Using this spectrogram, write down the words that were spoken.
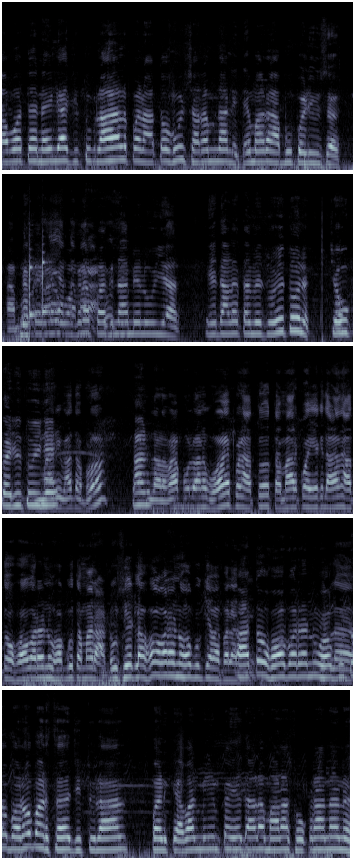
આવો તે નહીં લ્યા જીતુલાલ પણ આ તો હું શરમ ના લીધે મારે આબુ પડ્યું છે. પગ ના મેલું યાર. એ દાડે તમે જોયું તું ને કેવું કર્યું તું એને? વાત સાંભળો. લડવા બોલવાનું હોય પણ આ તો તમારે કોઈ એક દાડા આ તો હો વરાનું હગું તમારે આટું છે એટલે હો વરાનું હગું કહેવાય ભલા આ તો હો વરાનું હગું તો બરોબર છે જીતુલાલ. પણ કહેવાનું મિનિમ કે એ દાડા મારા છોકરાના ને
